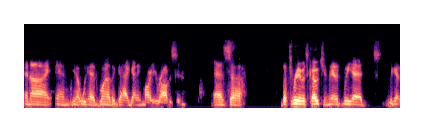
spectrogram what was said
and I, and you know we had one other guy, a guy named Marty Robinson, as uh, the three of us coaching. We had we had we got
